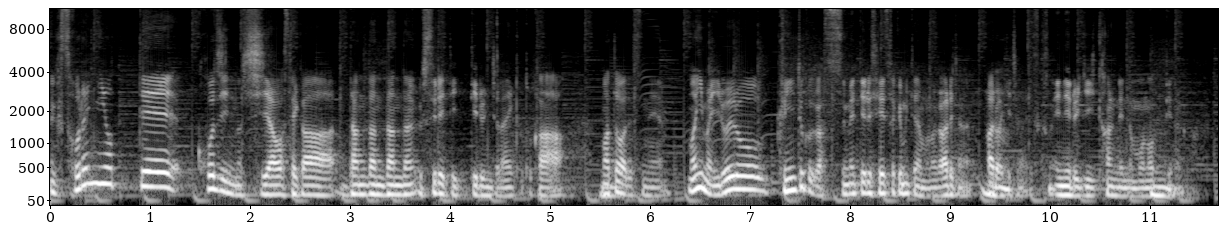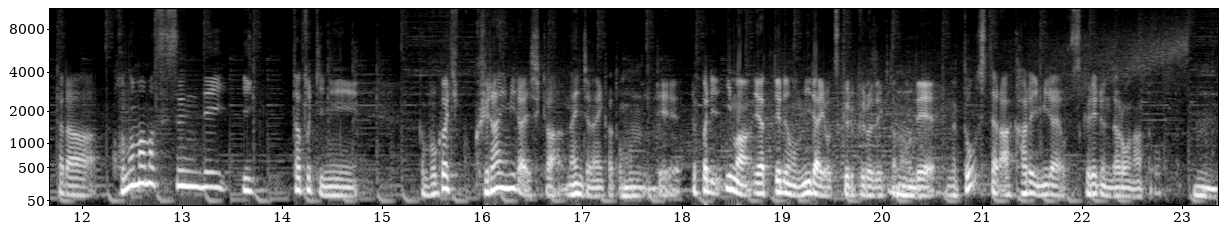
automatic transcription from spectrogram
なんかそれによって個人の幸せがだんだんだんだん薄れていってるんじゃないかとかまたはですね、まあ、今いろいろ国とかが進めてる政策みたいなものがあるじゃない、うん。あるわけじゃないですかそのエネルギー関連のものっていうのが、ただこのまま進んでいった時に僕は結構暗い未来しかないんじゃないかと思っていて、やっぱり今やってるのも未来を作るプロジェクトなので、どうしたら明るい未来を作れるんだろうなと、まうん。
